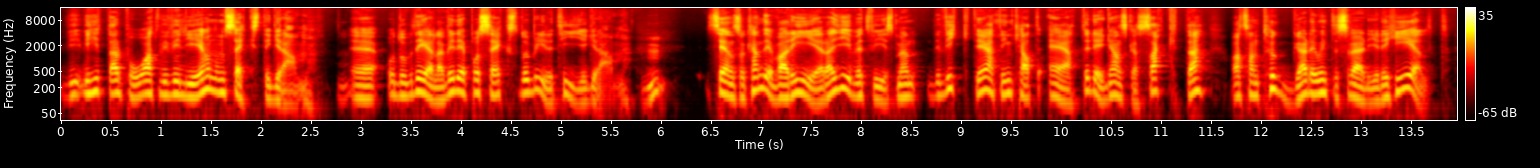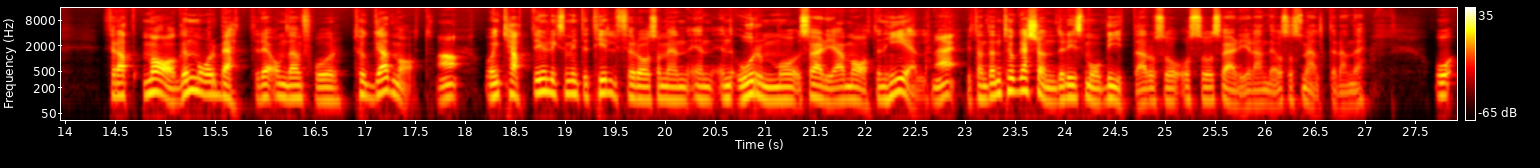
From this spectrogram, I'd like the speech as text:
vi, vi hittar på att vi vill ge honom 60 gram. Eh, och då delar vi det på 6 och då blir det 10 gram. Sen så kan det variera givetvis, men det viktiga är att din katt äter det ganska sakta och att han tuggar det och inte sväljer det helt. För att magen mår bättre om den får tuggad mat. Ja. Och en katt är ju liksom inte till för att som en, en, en orm och svälja maten hel. Nej. Utan den tuggar sönder det i små bitar och så, och så sväljer den det och så smälter den det. Och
